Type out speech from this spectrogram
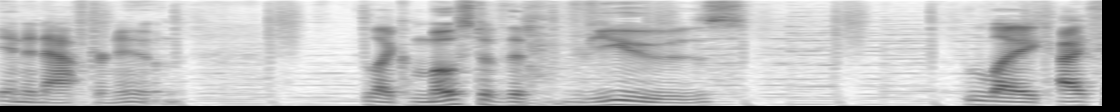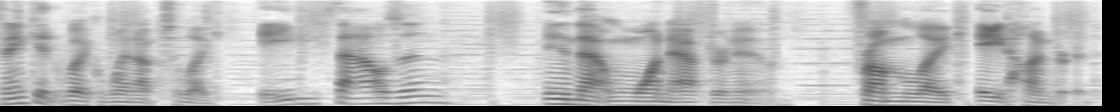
in an afternoon. Like most of the views, like I think it like went up to like 80,000 in that one afternoon from like 800.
